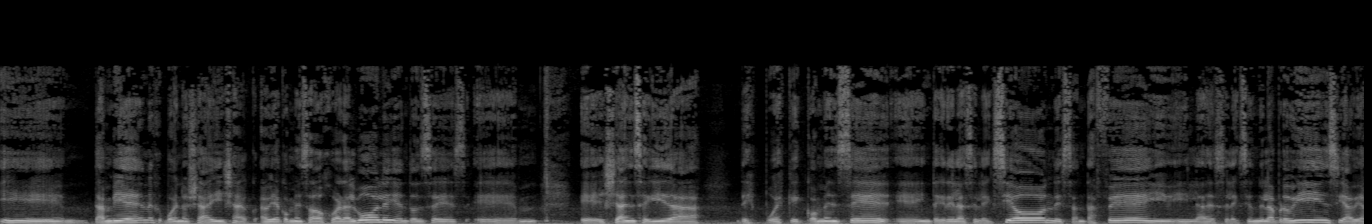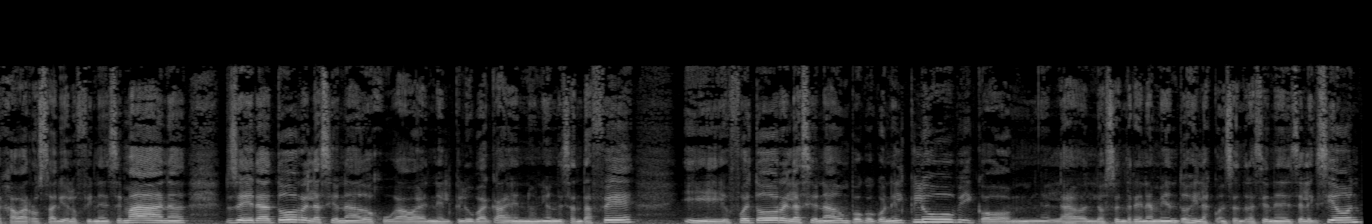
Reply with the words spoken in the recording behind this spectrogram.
Y también, bueno, ya ahí ya había comenzado a jugar al vóley, y entonces eh, ya enseguida Después que comencé, eh, integré la selección de Santa Fe y, la de selección de la provincia, viajaba a Rosario los fines de semana, entonces era todo relacionado, jugaba en el club acá en Unión de Santa Fe y fue todo relacionado un poco con el club y con los entrenamientos y las concentraciones de selección.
